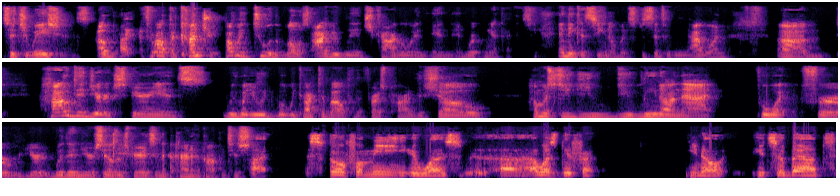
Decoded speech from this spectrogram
situations of, throughout the country, probably two of the most, arguably in Chicago and, and, and working at that casino, any casino, but specifically that one. Um, how did your experience with what you would, what we talked about for the first part of the show? How much do you do you lean on that for what for your within your sales experience and that kind of competition? Uh, so for me, it was uh, I was different. You know, it's about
